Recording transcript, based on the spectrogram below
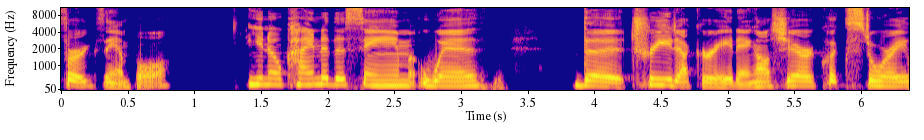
for example. You know, kind of the same with the tree decorating. I'll share a quick story.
